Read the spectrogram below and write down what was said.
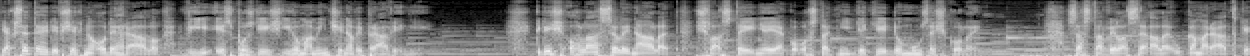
Jak se tehdy všechno odehrálo, ví i z pozdějšího maminčina vyprávění. Když ohlásili nálet, šla stejně jako ostatní děti domů ze školy. Zastavila se ale u kamarádky,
